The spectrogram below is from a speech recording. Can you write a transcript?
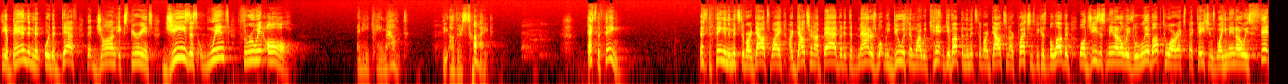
the abandonment, or the death that John experienced. Jesus went through it all, and he came out the other side. That's the thing. That's the thing in the midst of our doubts, why our doubts are not bad, but it matters what we do with them, why we can't give up in the midst of our doubts and our questions. Because, beloved, while Jesus may not always live up to our expectations, while he may not always fit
